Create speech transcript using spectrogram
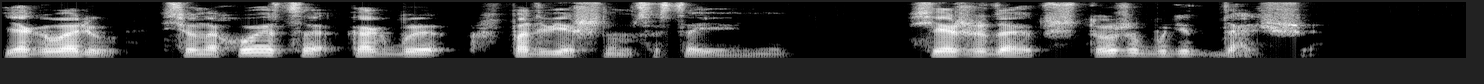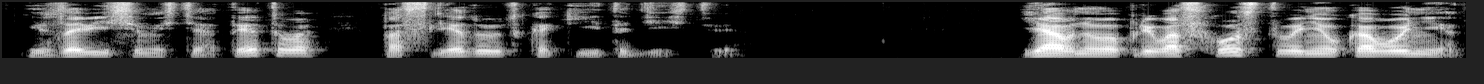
Я говорю, все находится как бы в подвешенном состоянии. Все ожидают, что же будет дальше. И в зависимости от этого последуют какие-то действия. Явного превосходства ни у кого нет,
